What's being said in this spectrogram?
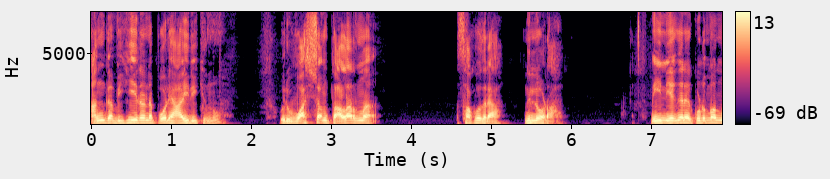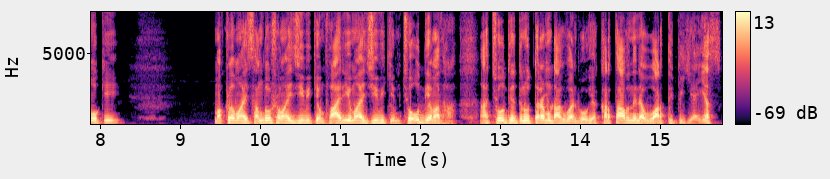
അംഗവിഹീനനെ പോലെ ആയിരിക്കുന്നു. ഒരു വശം തളർന്ന സഹോദര നിന്നോടാ. നീ ഇനി എങ്ങനെ കുടുംബം നോക്കി? മക്കളുമായി സന്തോഷമായി ജീവിക്കും ഭാര്യയുമായി ജീവിക്കും. ചോദ്യം അതാ. ആ ചോദ്യത്തിന് ഉത്തരമുണ്ടാകുവാൻ പോകുക. കർത്താവ് നിന്നെ വർദ്ധിപ്പിക്കുക. യെസ്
